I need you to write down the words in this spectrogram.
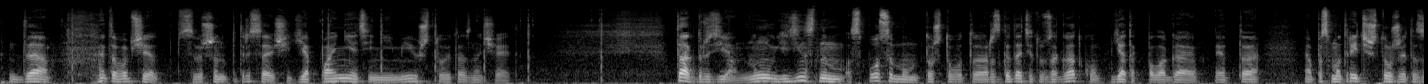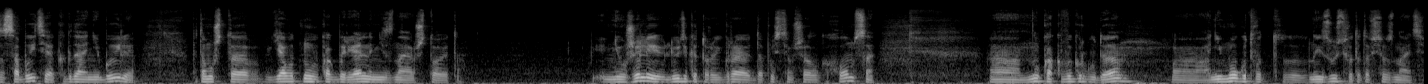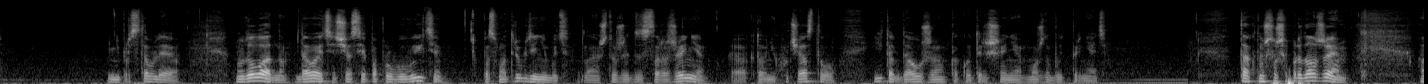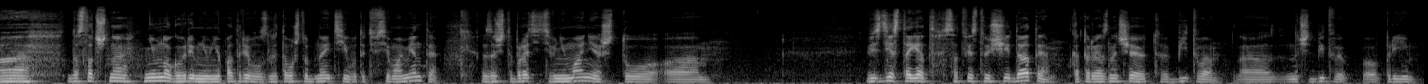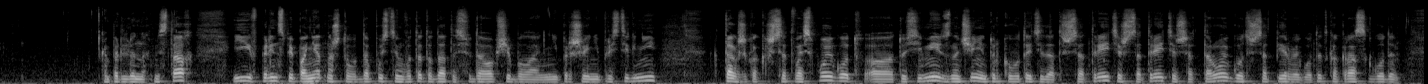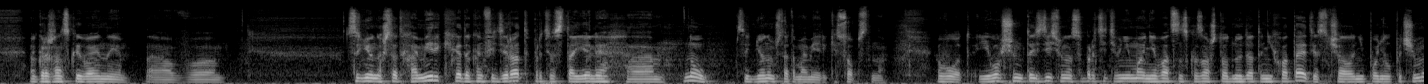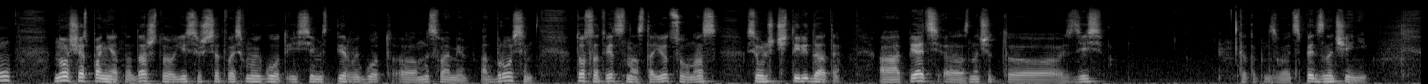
Да, это вообще совершенно потрясающе. Я понятия не имею, что это означает. Так, друзья, ну, единственным способом, то, что вот э, разгадать эту загадку, я так полагаю, это посмотреть, что же это за события, когда они были, потому что я вот, ну, как бы реально не знаю, что это. Неужели люди, которые играют, допустим, Шерлока Холмса, э, ну, как в игру, да, э, они могут вот э, наизусть вот это все знать? Не представляю. Ну да ладно, давайте, сейчас я попробую выйти, посмотрю где-нибудь, что же это за сражение, кто в них участвовал, и тогда уже какое-то решение можно будет принять. Так, ну что ж, продолжаем. А, достаточно немного времени мне потребовалось для того, чтобы найти вот эти все моменты. Значит, обратите внимание, что а, везде стоят соответствующие даты, которые означают битва, а, значит, битвы при определенных местах. И, в принципе, понятно, что, вот, допустим, вот эта дата сюда вообще была не пришей, не пристегни, так же, как и 68 год, э, то есть имеют значение только вот эти даты, 63 63 62 год, 61 год, это как раз годы гражданской войны э, в Соединенных Штатах Америки, когда конфедераты противостояли, э, ну, Соединенным Штатам Америки, собственно. Вот. И, в общем-то, здесь у нас, обратите внимание, Ватсон сказал, что одной даты не хватает. Я сначала не понял, почему. Но сейчас понятно, да, что если 68 год и 71 год э, мы с вами отбросим, то, соответственно, остается у нас всего лишь 4 даты. А 5, э, значит, э, здесь, как это называется, 5 значений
